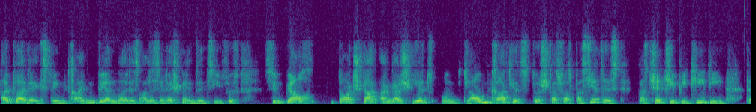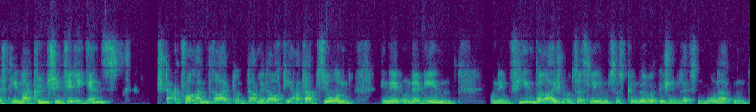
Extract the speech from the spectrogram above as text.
Halbleiter extrem treiben werden, weil das alles sehr rechnerintensiv ist, sind wir auch dort stark engagiert und glauben gerade jetzt durch das, was passiert ist, dass ChatGPT die, das Thema künstliche Intelligenz stark vorantreibt und damit auch die Adaption in den Unternehmen und in vielen Bereichen unseres Lebens, das können wir wirklich in den letzten Monaten,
